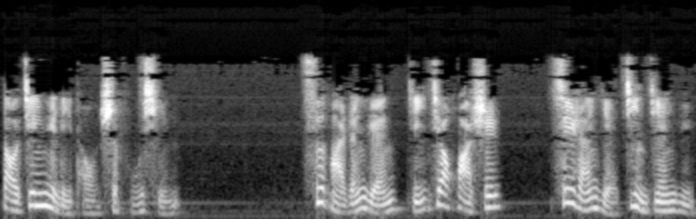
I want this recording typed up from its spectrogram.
到监狱里头是服刑，司法人员及教化师虽然也进监狱，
